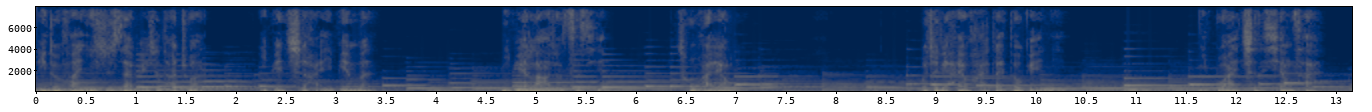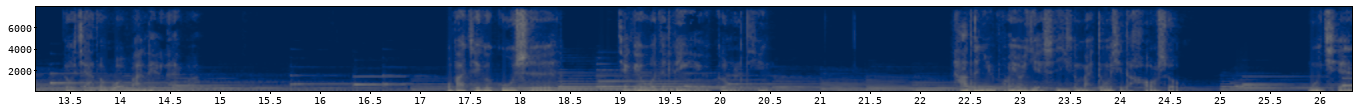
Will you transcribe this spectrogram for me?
一顿饭一直在围着她转，一边吃还一边问：“你别辣着自己，醋还要吗？我这里还有海带，都给你。你不爱吃的香菜，都夹到我碗里来吧。”我把这个故事讲给我的另一个哥们儿听，他的女朋友也是一个买东西的好手，目前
